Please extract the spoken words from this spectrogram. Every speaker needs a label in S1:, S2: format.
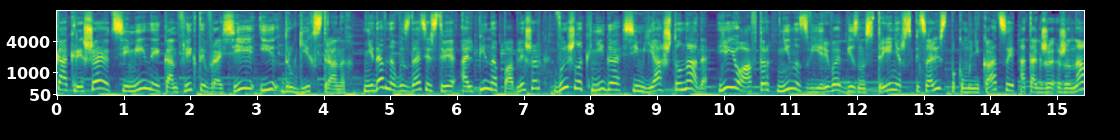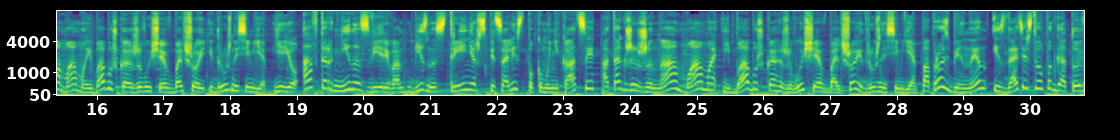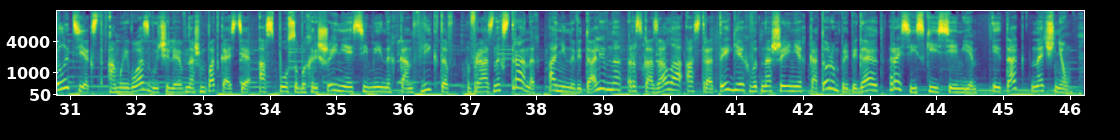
S1: как решают семейные конфликты в России и других странах. Недавно в издательстве «Альпина Паблишер» вышла книга «Семья. Что надо». Ее автор Нина Зверева, бизнес-тренер, специалист по коммуникации, а также жена, мама и бабушка, живущая в большой и дружной семье. Ее автор Нина Зверева, бизнес-тренер, специалист по коммуникации, а также жена, мама и бабушка, живущая в большой и дружной семье. По просьбе НН издатель Издательство подготовило текст, а мы его озвучили в нашем подкасте о способах решения семейных конфликтов в разных странах. А Нина Витальевна рассказала о стратегиях в отношениях, к которым прибегают российские семьи. Итак, начнем.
